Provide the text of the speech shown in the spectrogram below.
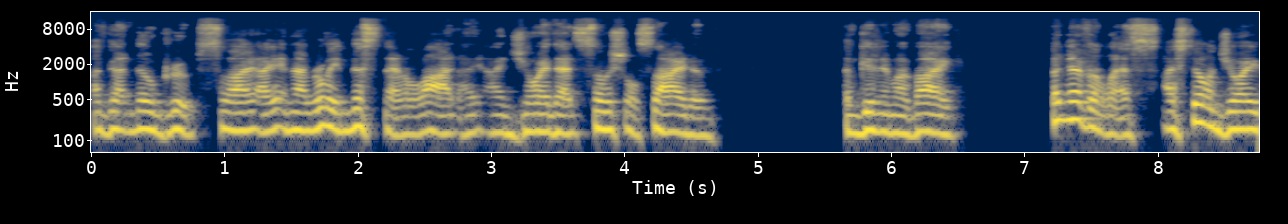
I've got no groups, so I, I and I really miss that a lot. I, I enjoy that social side of of getting on my bike but nevertheless, I still enjoy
